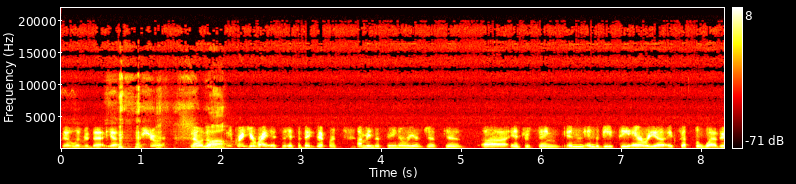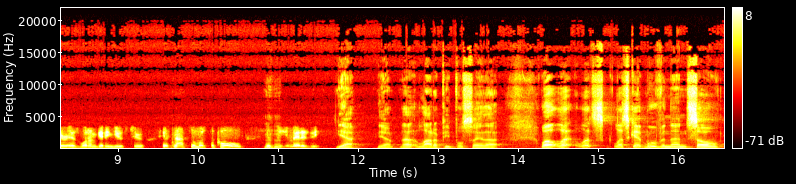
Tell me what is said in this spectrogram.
delivered that. Yeah, for sure. No, no, wow. great. You're right. It's it's a big difference. I mean, the scenery is just as uh, interesting in in the DC area, except the weather is what I'm getting used to. It's not so much the cold; mm-hmm. the humidity. Yeah, yeah. That, a lot of people say that. Well, let, let's let's get moving then. So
